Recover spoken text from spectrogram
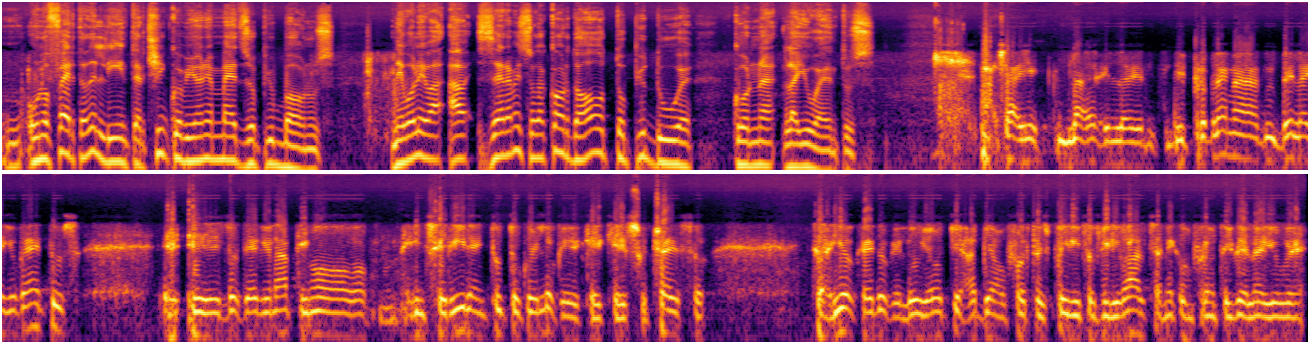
Mm, un'offerta dell'Inter 5 milioni e mezzo più bonus. Ne voleva, si era messo d'accordo a 8 più 2 con la Juventus. Sai, la, il, il, problema della Juventus eh, eh, lo devi un attimo inserire in tutto quello che, che, che è successo. Cioè, io credo che lui oggi abbia un forte spirito di rivalsa nei confronti della Juve.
